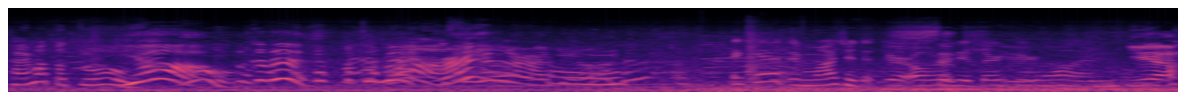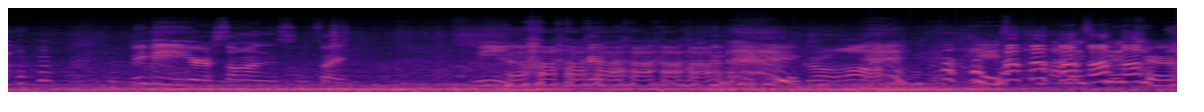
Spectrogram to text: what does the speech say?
닮았다 좀. Yeah, 어. look at this. Look at that, right? I can't imagine that you're already So cute. 31. Yeah. Maybe your sons look like me. Grow up. his, his future.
